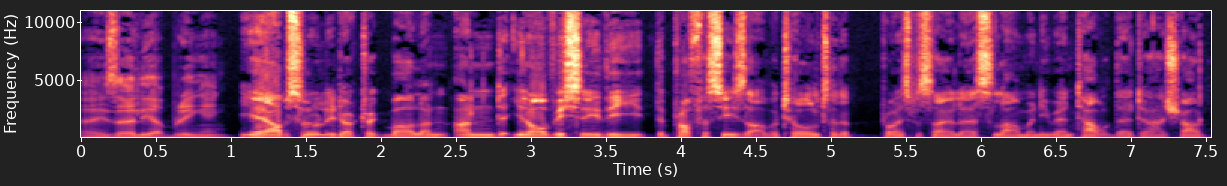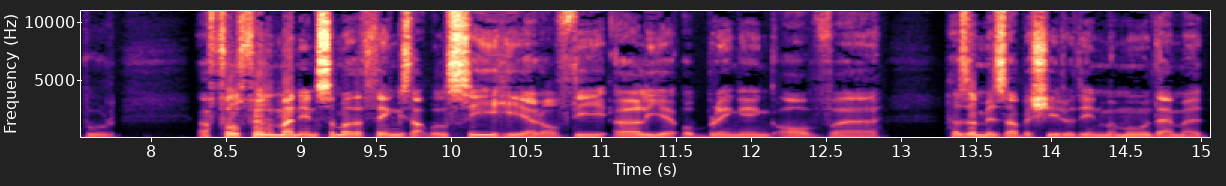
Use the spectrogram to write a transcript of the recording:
uh, his early upbringing? Yeah, absolutely, Dr. Iqbal. And, and you know, obviously, the, the prophecies that were told to the Promised Messiah salam, when he went out there to Hoshiarpur, a fulfillment in some of the things that we'll see here of the earlier upbringing of uh, Hazrat Mirza Bashiruddin Mahmud Ahmad.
